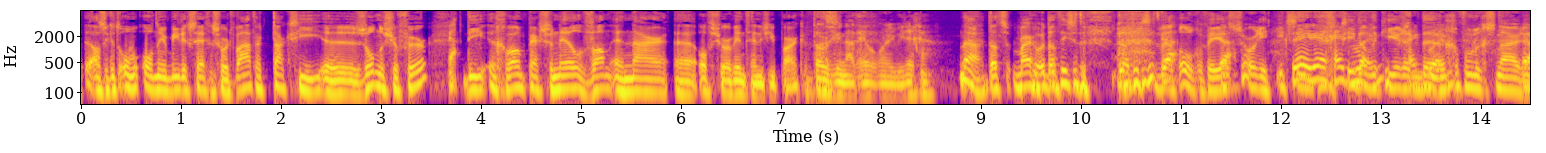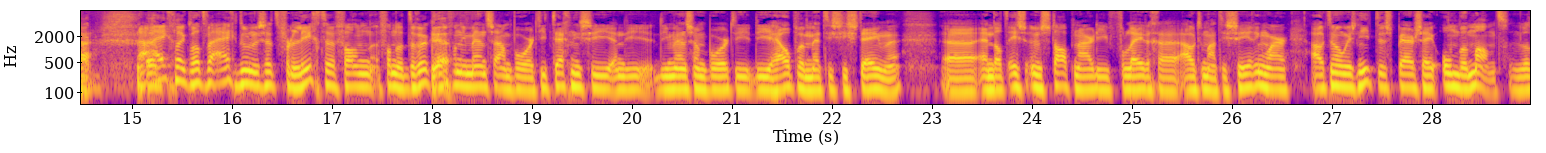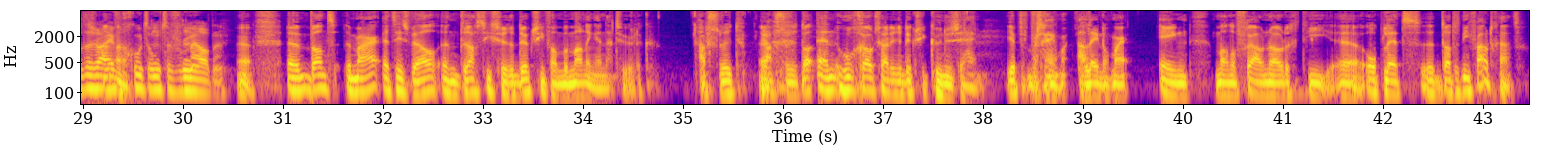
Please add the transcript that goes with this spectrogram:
eh, als ik het on- oneerbiedig zeg, een soort watertaxi eh, zonder chauffeur. Ja. Die eh, gewoon personeel van en naar eh, offshore windenergieparken. Dat is inderdaad heel oneerbiedig. hè. Nou, dat, is- maar dat is het, dat is het wel ongeveer. Ja, sorry. Ik zie, Nee, nee, geen ik zie dat ik hier Geen een eh, probleem. gevoelige snaar raak. Nou, Eh, eigenlijk wat we eigenlijk doen is het verlichten van, van de druk hè, van die mensen aan boord. Die technici en die, die mensen aan boord die, die helpen met die systemen. Eh, en dat is een stap naar die volledige automatisering. Maar autonoom is niet dus per se onbemand. Dat is wel even Oh. goed om te vermelden. ja. Eh, want, maar het is wel een drastische reductie van bemanningen natuurlijk. Absoluut. Ja. Absoluut. En hoe groot zou die reductie kunnen zijn? Je hebt waarschijnlijk alleen nog maar één man of vrouw nodig die eh, oplet eh, dat het niet fout gaat.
